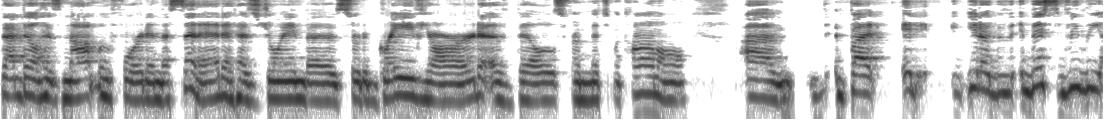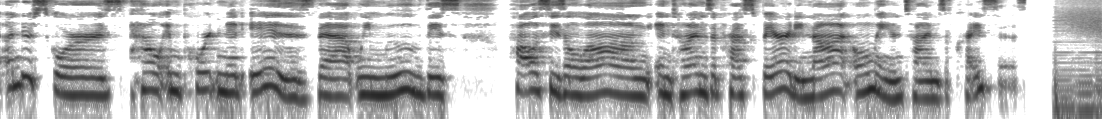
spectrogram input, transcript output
that bill has not moved forward in the Senate. It has joined the sort of graveyard of bills from Mitch McConnell. Um, but it, you know, th- this really underscores how important it is that we move these policies along in times of prosperity, not only in times of crisis. So I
